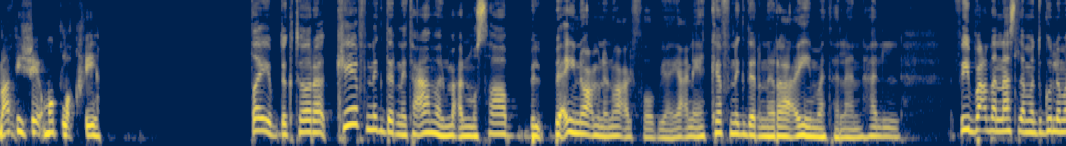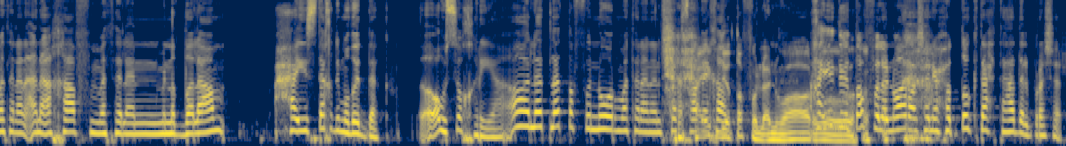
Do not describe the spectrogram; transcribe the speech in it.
ما في شيء مطلق فيها. طيب دكتورة كيف نقدر نتعامل مع المصاب بأي نوع من أنواع الفوبيا؟ يعني كيف نقدر نراعيه مثلا؟ هل في بعض الناس لما تقول له مثلا أنا أخاف مثلا من الظلام؟ حيستخدمه ضدك. أو سخرية. آه لا لا تطفوا النور مثلا الشخص هذا يخاف. يطفوا الأنوار حيبدوا يطفوا الأنوار عشان يحطوك تحت هذا البرشر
